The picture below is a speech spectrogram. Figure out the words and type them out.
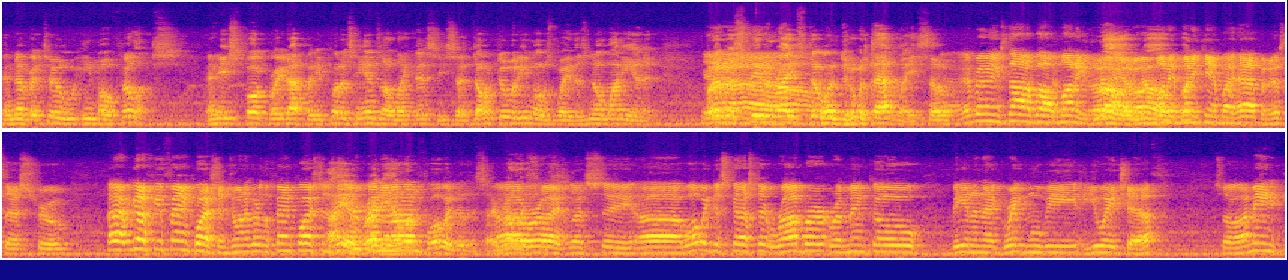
and number two, Emo Phillips. And he spoke right up and he put his hands out like this. He said, don't do it Emo's way, there's no money in it. Whatever Yeah. Steven Wright's doing, do it that way. So, Everything's not about money, though. No, you know, no, money, money can't buy happiness. That's true. All right, we got a few fan questions. You want to go to the fan questions? I am ready. I look forward to this. I All right, let's see. Uh, well, we discussed it. Robert Remenko being in that great movie UHF. So, I mean,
